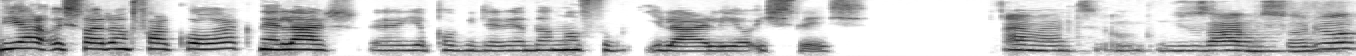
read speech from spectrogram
diğer aşılardan farklı olarak neler e, yapabilir ya da nasıl ilerliyor işleyiş? Evet, güzel bir soru.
